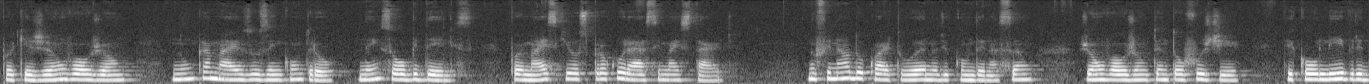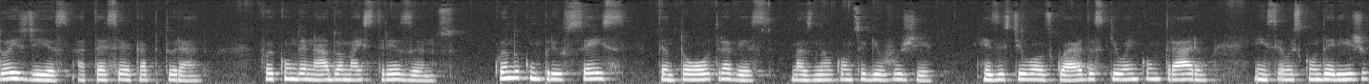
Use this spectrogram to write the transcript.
porque João Valjean nunca mais os encontrou, nem soube deles, por mais que os procurasse mais tarde. No final do quarto ano de condenação, João Valjean tentou fugir. Ficou livre dois dias até ser capturado. Foi condenado a mais três anos. Quando cumpriu seis, tentou outra vez, mas não conseguiu fugir. Resistiu aos guardas que o encontraram em seu esconderijo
